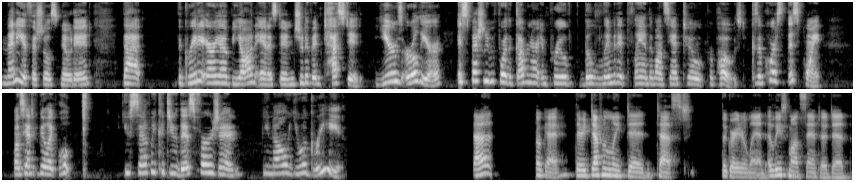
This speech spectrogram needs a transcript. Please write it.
many officials noted that the greater area beyond Anniston should have been tested years earlier, especially before the governor improved the limited plan that Monsanto proposed. Because, of course, at this point, Monsanto could be like, well, you said we could do this version. You know, you agreed. That okay, they definitely did test the greater land. At least Monsanto did.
